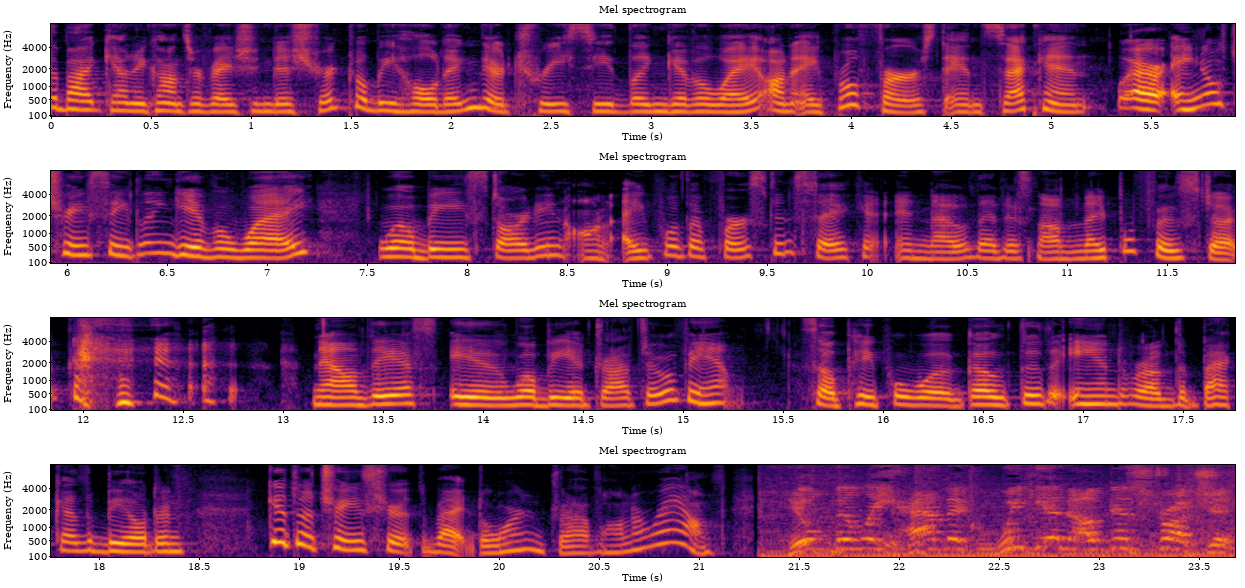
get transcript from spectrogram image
The Pike County Conservation District will be holding their tree seedling giveaway on April 1st and 2nd. Our annual tree seedling giveaway will be starting on April the 1st and 2nd, and no, that is not an April Fool's joke. now, this is, will be a drive through event, so people will go through the end around the back of the building get their trees here at the back door and drive on around. Hillbilly Havoc Weekend of Destruction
